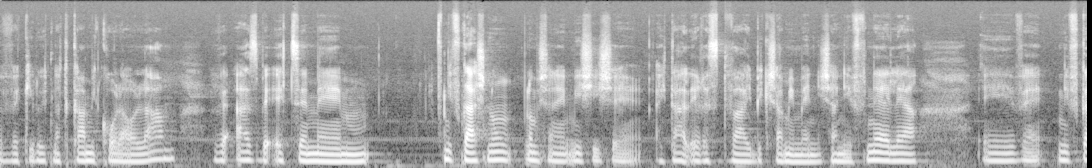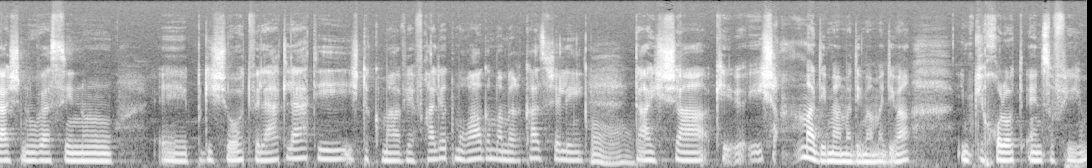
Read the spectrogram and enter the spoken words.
וכאילו התנתקה מכל העולם, ואז בעצם אה, נפגשנו, לא משנה, מישהי שהייתה על ערש דווי ביקשה ממני שאני אפנה אליה, ונפגשנו ועשינו... אה, פגישות, ולאט לאט היא השתקמה, והיא הפכה להיות מורה גם במרכז שלי. הייתה אישה, אישה מדהימה, מדהימה, מדהימה, עם יכולות אינסופיים,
